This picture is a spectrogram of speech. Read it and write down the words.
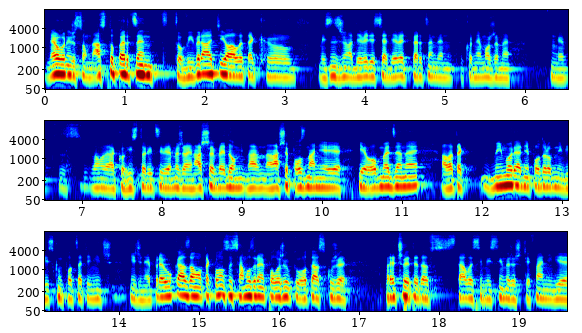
nehovorím, že som na 100% to vyvrátil, ale tak uh, myslím si, že na 99% ako nemôžeme Samozrejme, ako historici vieme, že aj naše vedom, na, na naše poznanie je, je obmedzené, ale tak mimoriadne podrobný výskum v podstate nič, nič nepreukázal. No tak potom si samozrejme položil tú otázku, že prečo je teda, stále si myslíme, že Štefánik je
